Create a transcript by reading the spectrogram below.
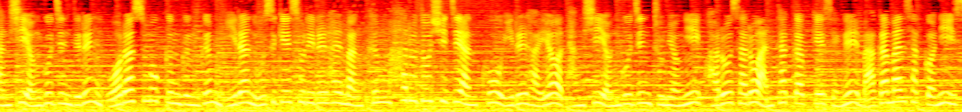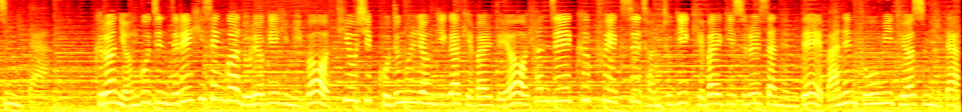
당시 연구진들은 월화수목금금금 이란 우스갯소리를 할 만큼 하루도 쉬지 않고 일을 하여 당시 연구진 두 명이 과로사로 안타깝게 생을 마감한 사건이 있습니다. 그런 연구진들의 희생과 노력에 힘입어 T-50 고등훈련기가 개발되어 현재의 크프-X 전투기 개발 기술을 쌓는데 많은 도움이 되었습니다.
